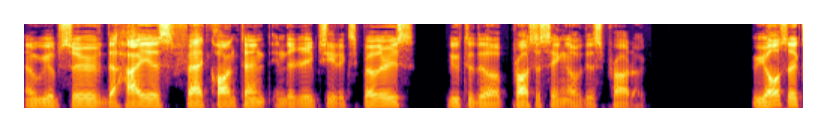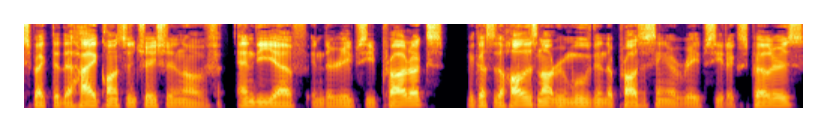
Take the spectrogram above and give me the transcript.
and we observed the highest fat content in the rapeseed expellers due to the processing of this product. We also expected a high concentration of NDF in the rapeseed products because the hull is not removed in the processing of rapeseed expellers,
